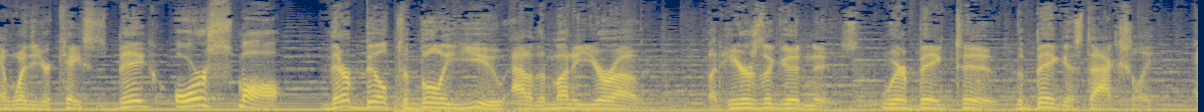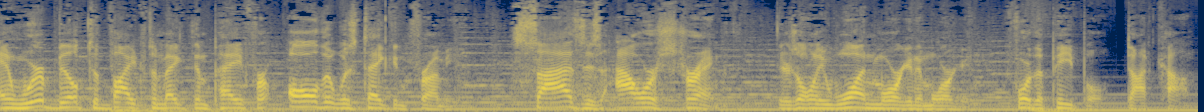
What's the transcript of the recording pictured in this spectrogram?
And whether your case is big or small, they're built to bully you out of the money you're owed. But here's the good news we're big too, the biggest actually. And we're built to fight to make them pay for all that was taken from you. Size is our strength. There's only one Morgan & Morgan, for the people.com.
